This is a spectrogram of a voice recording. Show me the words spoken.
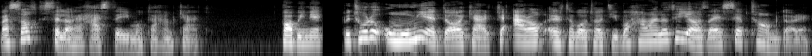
و ساخت سلاح هسته‌ای متهم کرد. کابینه به طور عمومی ادعا کرد که عراق ارتباطاتی با حملات 11 سپتامبر داره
